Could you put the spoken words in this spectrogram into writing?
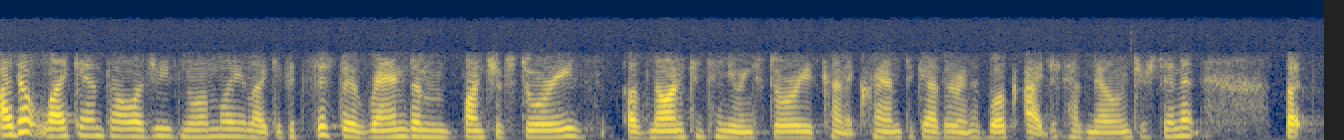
I don't like anthologies normally. Like if it's just a random bunch of stories of non-continuing stories kind of crammed together in a book, I just have no interest in it. But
